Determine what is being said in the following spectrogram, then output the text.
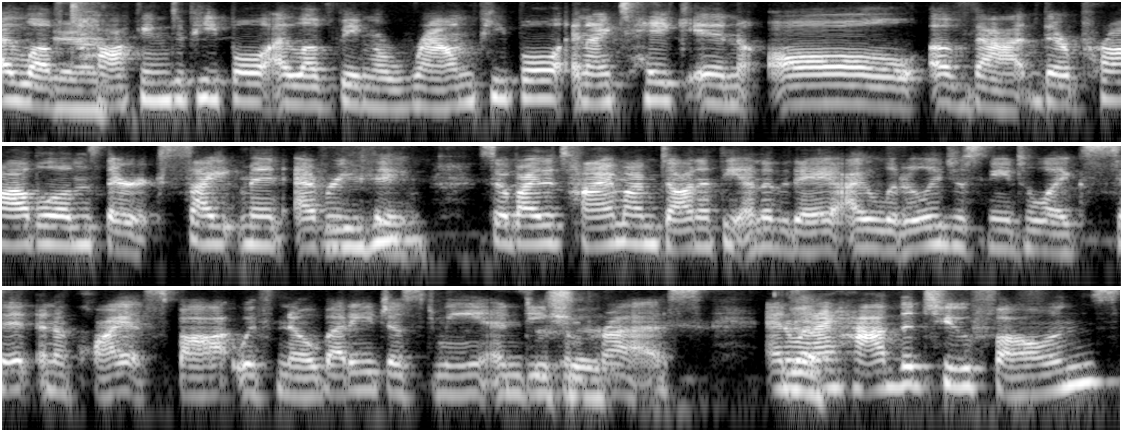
I love Yeah. talking to people. I love being around people. And I take in all of that their problems, their excitement, Mm-hmm. everything. So by the time I'm done at the end of the day, I literally just need to like sit in a quiet spot with nobody, just me and For sure. decompress. And when I had the two phones,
